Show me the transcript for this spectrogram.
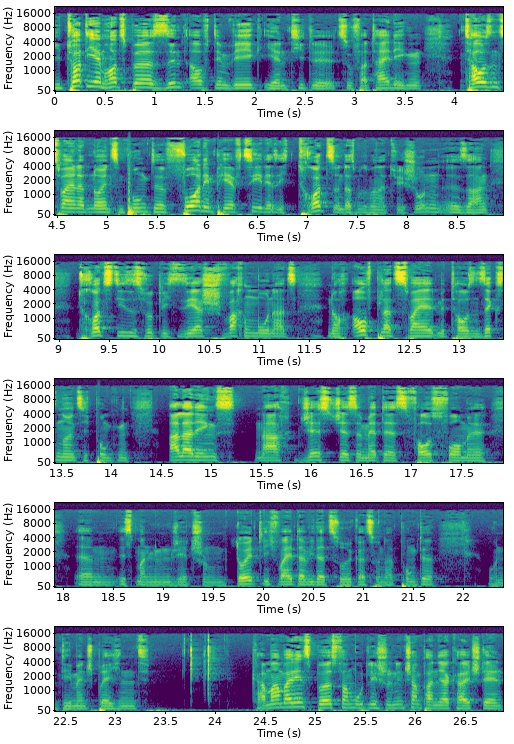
Die Tottenham Hotspurs sind auf dem Weg, ihren Titel zu verteidigen. 1219 Punkte vor dem PFC, der sich trotz, und das muss man natürlich schon äh, sagen, trotz dieses wirklich sehr schwachen Monats noch auf Platz 2 hält mit 1096 Punkten. Allerdings nach Jess Jessemettes Faustformel ähm, ist man nun jetzt schon deutlich weiter wieder zurück als 100 Punkte. Und dementsprechend kann man bei den Spurs vermutlich schon den Champagner kalt stellen.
